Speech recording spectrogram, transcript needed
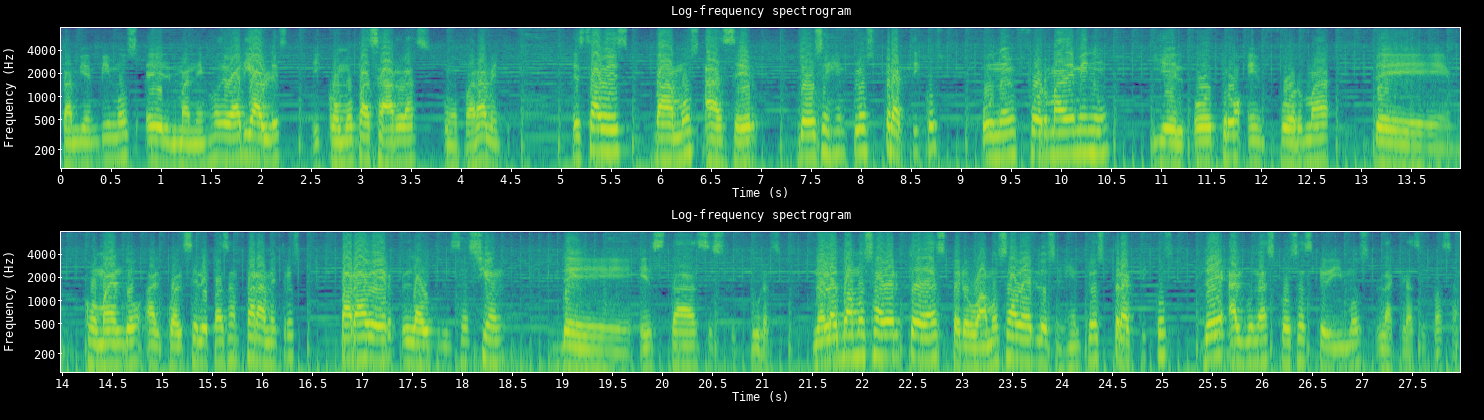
también vimos el manejo de variables y cómo pasarlas como parámetros. Esta vez vamos a hacer dos ejemplos prácticos, uno en forma de menú y el otro en forma de comando al cual se le pasan parámetros para ver la utilización de estas estructuras. No las vamos a ver todas, pero vamos a ver los ejemplos prácticos de algunas cosas que vimos la clase pasada.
